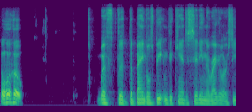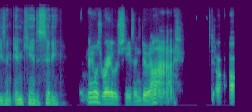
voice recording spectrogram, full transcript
whoa, with the the Bengals beating the Kansas City in the regular season in Kansas City. That was regular season, dude. I, I- are,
